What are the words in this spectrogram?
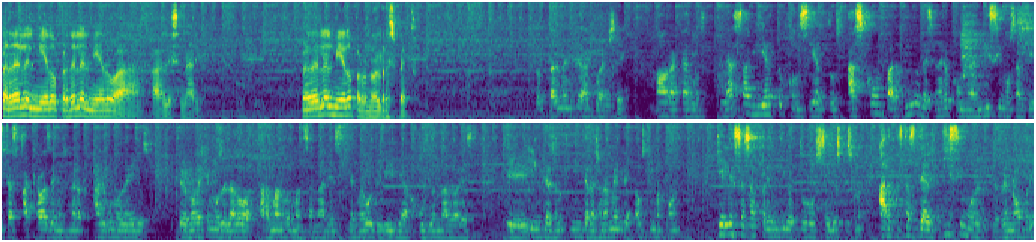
perderle el miedo, perderle el miedo al escenario. Perderle el miedo, pero no el respeto. Totalmente de acuerdo. Sí. Ahora, Carlos, le has abierto conciertos, has compartido el escenario con grandísimos artistas, acabas de mencionar alguno de ellos, pero no dejemos de lado a Armando Manzanares, de nuevo Yuridia, Julián Álvarez, eh, internacionalmente Austin Mahón. ¿Qué les has aprendido a todos ellos que son artistas de altísimo renombre?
